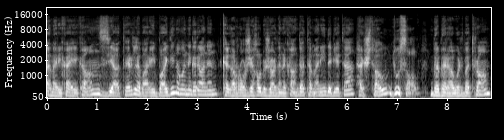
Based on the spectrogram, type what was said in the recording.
ئەمەریکاییەکان زیاتر لەبارەی بایدنەوە نیگەرانن کە لە ڕۆژی هەڵبژاردنەکاندا تەمەنی دەبێتە هەشتا و دوو ساڵ بە بەراورد بە ترامپ،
